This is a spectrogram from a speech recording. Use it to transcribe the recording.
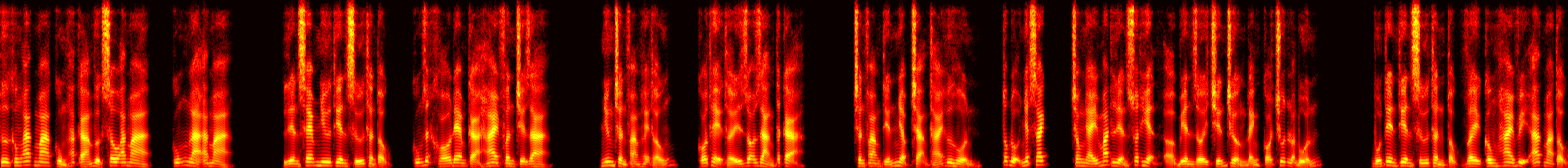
Hư không ác ma cùng hắc ám vực sâu ác ma cũng là ác ma. Liền xem như thiên sứ thần tộc cũng rất khó đem cả hai phân chia ra. Nhưng trần phàm hệ thống có thể thấy rõ ràng tất cả. Trần phàm tiến nhập trạng thái hư hồn, tốc độ nhất sách, trong nháy mắt liền xuất hiện ở biên giới chiến trường đánh có chút là bốn. Bốn tên thiên sứ thần tộc vây công hai vị ác ma tộc.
